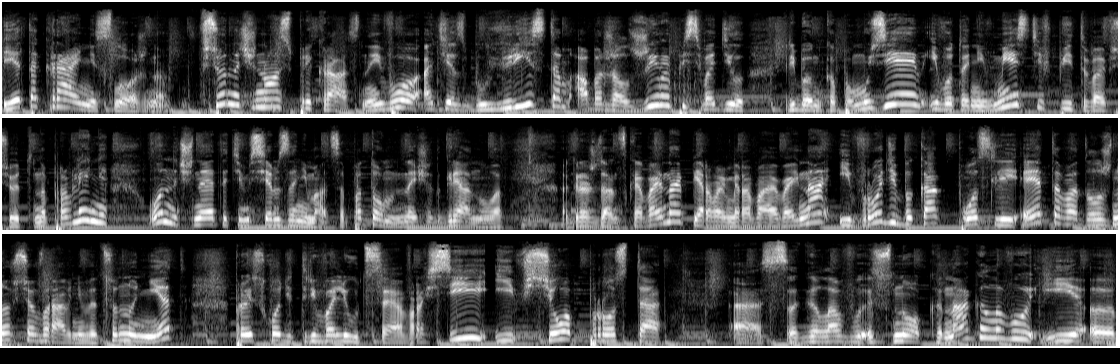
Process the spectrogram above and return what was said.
И это крайне сложно. Все начиналось прекрасно. Его отец был юристом, обожал живопись, водил ребенка по музеям, и вот они вместе, впитывая все это направление, он начинает этим всем заниматься. Потом, значит, грянула гражданская война, Первая мировая война, и вроде бы как после этого должно все выравниваться. Но нет, происходит революция в России, и все просто э, с головы, с ног на голову, и э,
